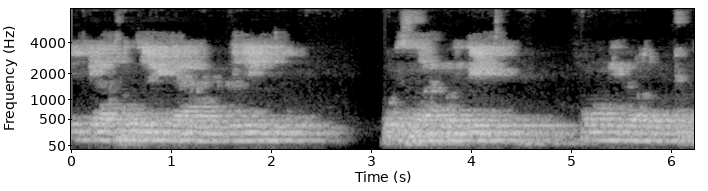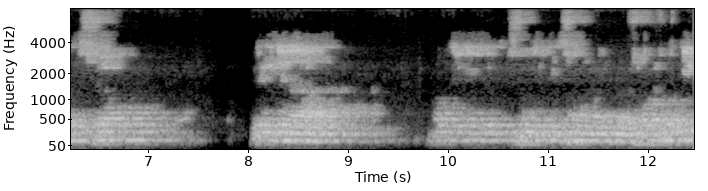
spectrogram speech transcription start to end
এই ক্রীড়া প্রতিযোগিতা নিজেই পরিচালনা করে দিয়ে সমন্বিত সদস্য জেলা সমিতির সমন্বিত সভাপতি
